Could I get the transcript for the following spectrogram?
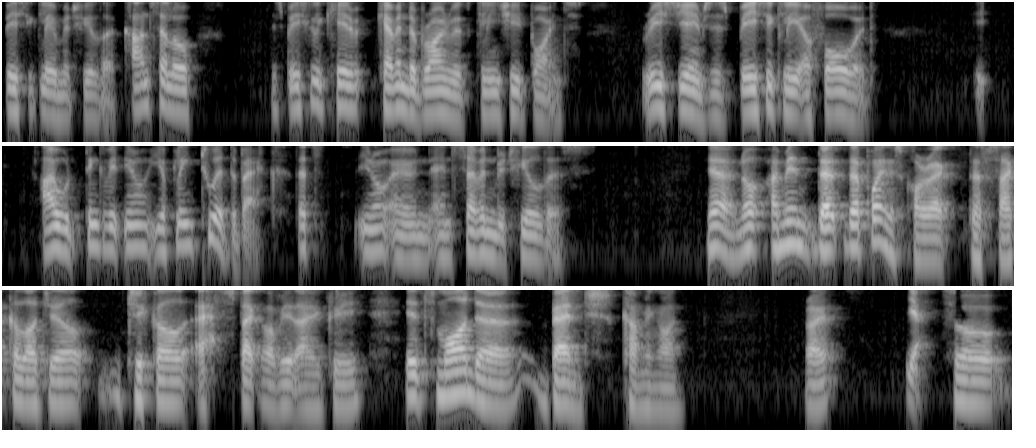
basically a midfielder. Cancelo is basically Kevin De Bruyne with clean sheet points. Reece James is basically a forward. I would think of it, you know, you're playing two at the back. That's you know, and, and seven midfielders. Yeah, no, I mean that that point is correct. The psychological aspect of it, I agree. It's more the bench coming on, right? Yeah. So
